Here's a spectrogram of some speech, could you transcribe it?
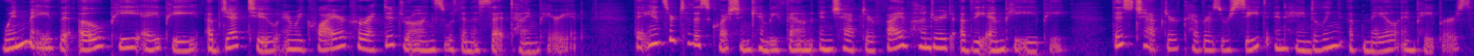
When may the OPAP object to and require corrected drawings within a set time period? The answer to this question can be found in chapter 500 of the MPEP. This chapter covers receipt and handling of mail and papers.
